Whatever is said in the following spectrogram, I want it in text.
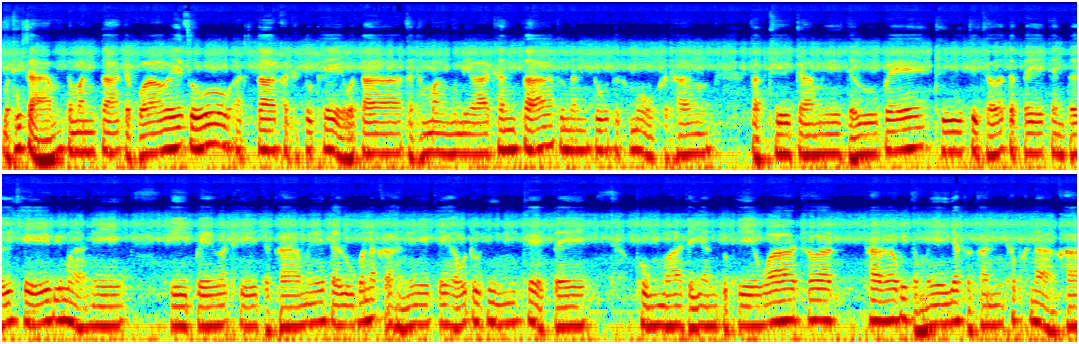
บทที่สามตมันตาจักวาเวสุอัตตาขจตุเทวตาตถมังมุนีราชันตาสุนันตุตะขโมขทังตักเคกาเมจรูเปทีสิกรตเตจันตริเควิมาเน ทีเปวะเทจคาเมตรุวนคหเนเกหวตุหิงเขเตภูมิมาจยันตุเทวาชวัตทาวิตเมยักขันทัพนาคา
